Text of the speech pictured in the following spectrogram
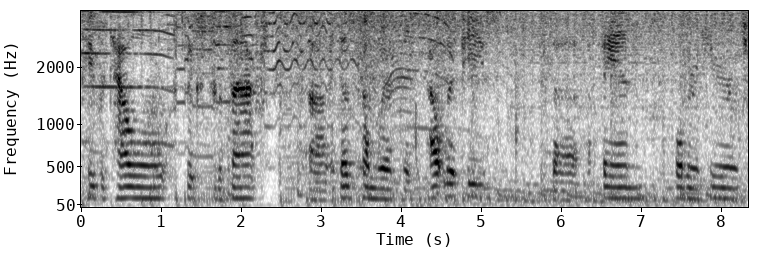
paper towel fixed to the back. Uh, it does come with this outlet piece, a, a fan holder in here, which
